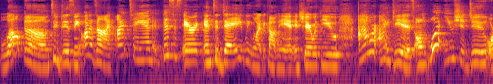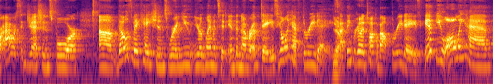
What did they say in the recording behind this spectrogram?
Welcome to Disney on a Dime. I'm Tan, this is Erik, and today we wanted to come in and share with you our ideas on what you should do or our suggestions for um, those vacations where you you're limited in the number of days you only have three days Yeah. i think we're going to talk about three days if you only have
